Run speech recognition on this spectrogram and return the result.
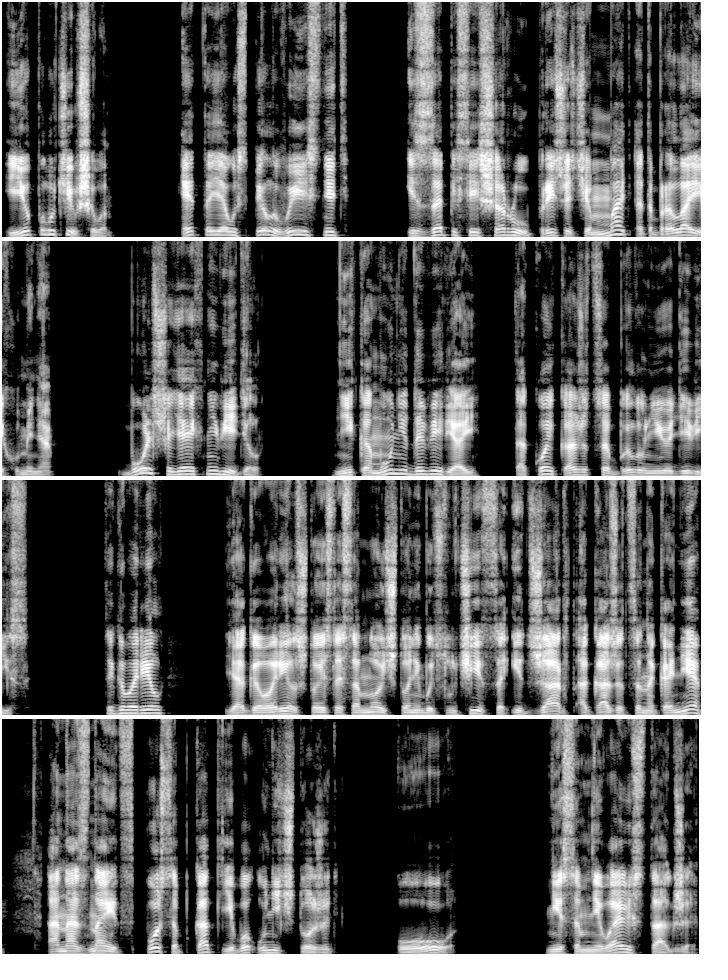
ее получившего. Это я успел выяснить из записей Шару, прежде чем мать отобрала их у меня. Больше я их не видел. «Никому не доверяй», такой, кажется, был у нее девиз. «Ты говорил...» «Я говорил, что если со мной что-нибудь случится и Джарт окажется на коне, она знает способ, как его уничтожить». «О, не сомневаюсь также,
